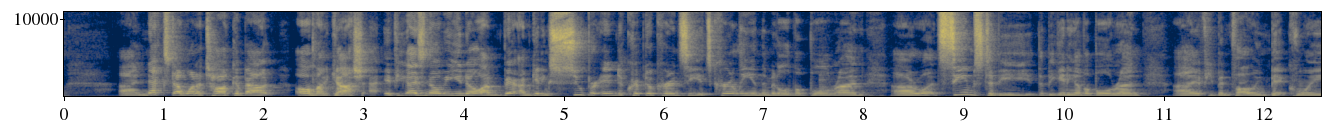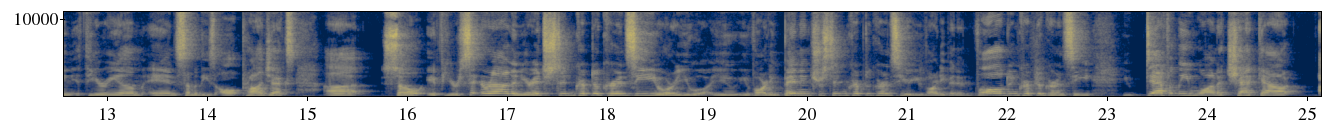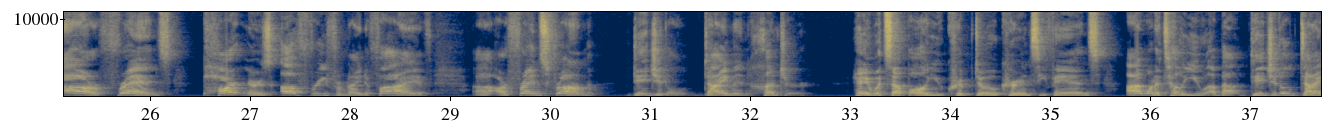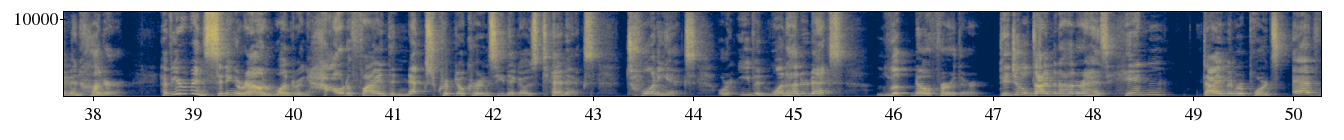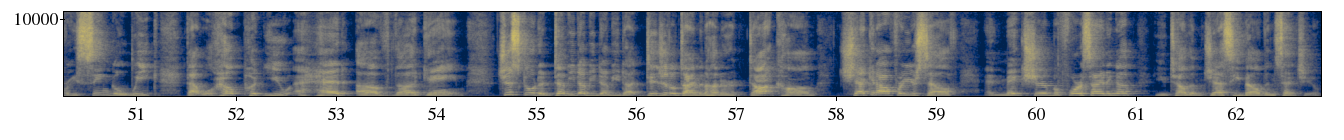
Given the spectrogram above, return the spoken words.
Uh, next, I want to talk about. Oh my gosh! Uh, if you guys know me, you know I'm I'm getting super into cryptocurrency. It's currently in the middle of a bull run. Uh, well, it seems to be the beginning of a bull run. Uh, if you've been following Bitcoin, Ethereum, and some of these alt projects, uh, so if you're sitting around and you're interested in cryptocurrency, or you, you you've already been interested in cryptocurrency, or you've already been involved in cryptocurrency, you definitely want to check out our friends, partners of Free from Nine to Five, uh, our friends from Digital Diamond Hunter. Hey, what's up, all you cryptocurrency fans? I want to tell you about Digital Diamond Hunter. Have you ever been sitting around wondering how to find the next cryptocurrency that goes 10x, 20x, or even 100x? Look no further. Digital Diamond Hunter has hidden Diamond reports every single week that will help put you ahead of the game. Just go to www.digitaldiamondhunter.com, check it out for yourself, and make sure before signing up you tell them Jesse Belvin sent you.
